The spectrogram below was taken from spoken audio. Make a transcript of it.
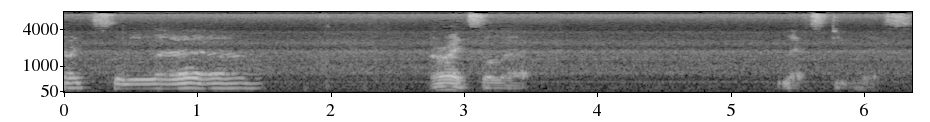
Knight Solaire. Alright, Solaire. Let's do this.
